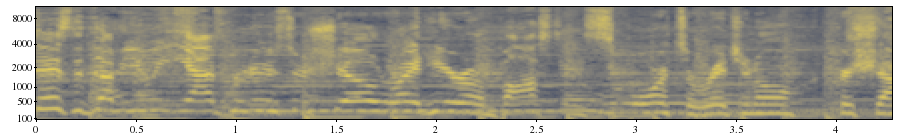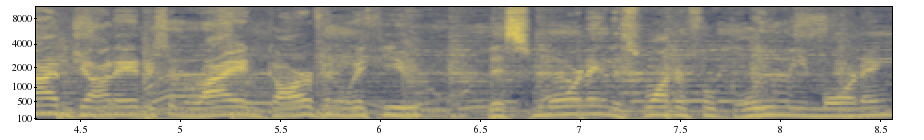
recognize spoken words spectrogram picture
This is the WEEI Producer Show right here on Boston Sports Original. Chris Scheim, John Anderson, Ryan Garvin with you this morning, this wonderful, gloomy morning.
